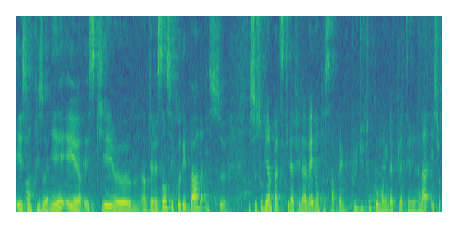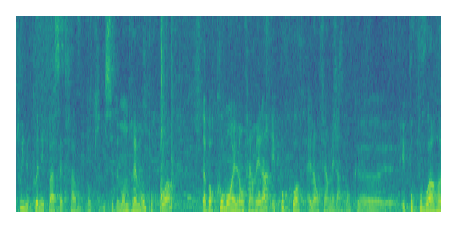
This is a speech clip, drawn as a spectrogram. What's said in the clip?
et son prisonnier. Et, ce qui est euh, intéressant, c'est qu'au départ, il se, il se souvient pas de ce qu'il a fait la veille, donc il se rappelle plus du tout comment il a pu atterrir là, et surtout il ne connaît pas cette femme. Donc il se demande vraiment pourquoi. D'abord comment elle l'a enfermé là et pourquoi elle l'a enfermé là. Donc, euh, et pour pouvoir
